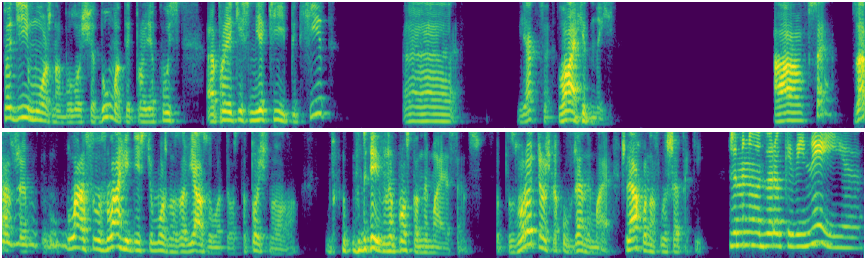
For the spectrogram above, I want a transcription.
тоді можна було ще думати про якусь е, про якийсь м'який підхід. Е, як це? Лагідний. А все. Зараз вже ну, з лагідністю можна зав'язувати остаточно. Неї вже просто немає сенсу. Тобто зворотнього шляху вже немає. Шлях у нас лише такий. Вже минуло два роки війни, і е,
